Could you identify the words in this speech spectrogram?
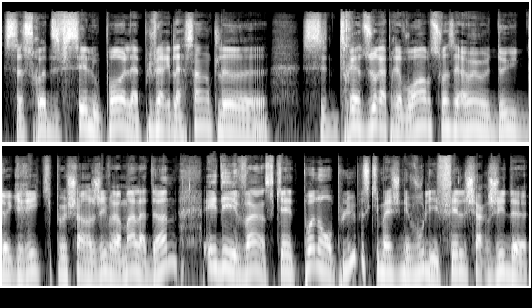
ce sera difficile ou pas, la pluie verglaçante, c'est très dur à prévoir. Souvent, c'est un ou deux degrés qui peut changer vraiment la donne. Et des vents, ce qui n'aide pas non plus, parce qu'imaginez-vous les fils chargés de,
